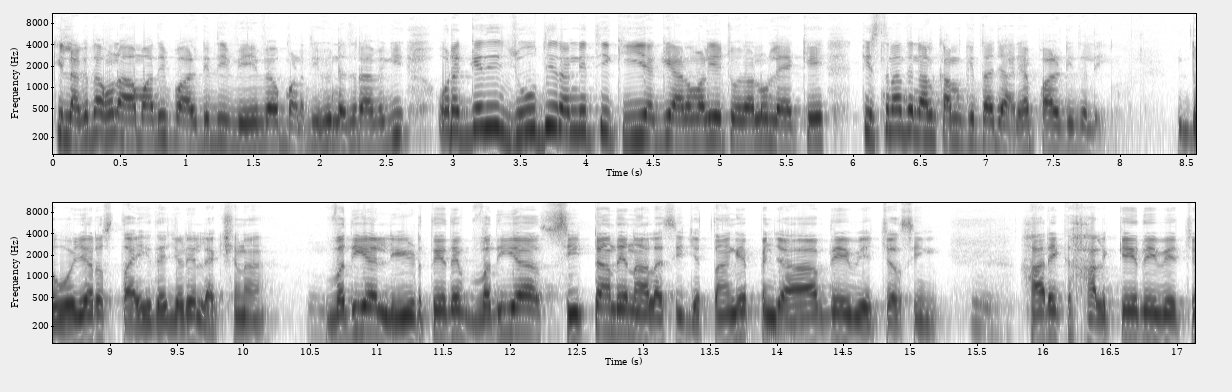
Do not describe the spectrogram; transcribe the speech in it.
ਕੀ ਲੱਗਦਾ ਹੁਣ ਆਮ ਆਦਮੀ ਪਾਰਟੀ ਦੀ ਵੇਵ ਹੈ, ਉਹ ਬਣਦੀ ਹੋਈ ਨਜ਼ਰ ਆਵੇਗੀ? ਔਰ ਅੱਗੇ ਦੀ ਯੂਥ ਦੀ ਰਣਨੀਤੀ ਕੀ ਹੈ ਅੱਗੇ ਆਉਣ ਵਾਲੀਆਂ ਚੋਣਾਂ ਨੂੰ ਲੈ ਕੇ, ਕਿਸ ਤਰ੍ਹਾਂ ਦੇ ਨਾਲ ਕੰਮ ਕੀਤਾ ਜਾ ਰਿਹਾ ਪਾਰਟੀ ਦੇ ਲਈ? 2027 ਦੇ ਜਿਹੜੇ ਇਲੈਕਸ਼ਨ ਆ, ਵਧੀਆ ਲੀਡ ਤੇ ਤੇ ਵਧੀਆ ਸੀਟਾਂ ਦੇ ਨਾਲ ਅਸੀਂ ਜਿੱਤਾਂਗੇ। ਪੰਜਾਬ ਦੇ ਵਿੱਚ ਅਸੀਂ ਹਰ ਇੱਕ ਹਲਕੇ ਦੇ ਵਿੱਚ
